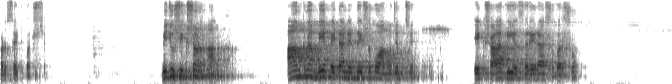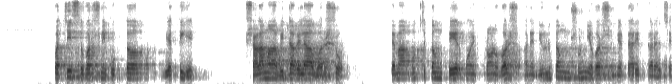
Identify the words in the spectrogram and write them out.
અડસઠ વર્ષ છે. બીજું શિક્ષણ આંક. આ અંકના બે પેટા નિર્દેશકો આ મુજબ છે. એક શાળાકીય સરેરાશ વર્ષો પચીસ વર્ષની પુખ્ત વ્યક્તિએ શાળામાં વિતાવેલા વર્ષો, તેમાં ઉચ્ચતમ તેર પોઈન્ટ ત્રણ વર્ષ અને ન્યૂનતમ શૂન્ય વર્ષ નિર્ધારિત કરેલ છે.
